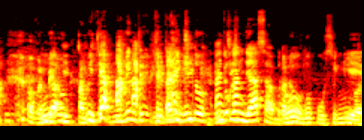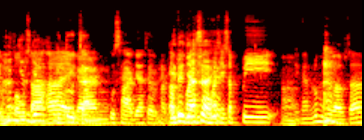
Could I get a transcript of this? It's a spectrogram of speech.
open Enggak, BO. tapi c- mungkin cer- ceritanya gitu. Itu kan jasa, Bro. Aduh, gue pusing nih Iya, baru buka anjir, usaha itu ya kan. usaha jasa benar. Tapi Itu masih, jasa, ya? masih sepi, Ah. ya kan. Lu buka usaha,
